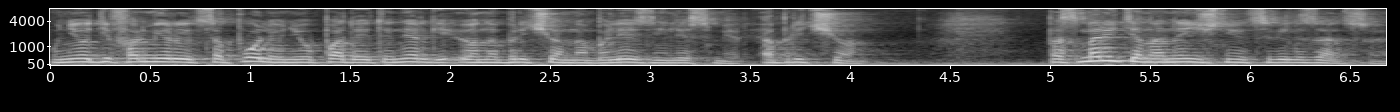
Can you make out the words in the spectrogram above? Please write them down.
У него деформируется поле, у него падает энергия, и он обречен на болезнь или смерть. Обречен. Посмотрите на нынешнюю цивилизацию.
